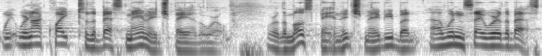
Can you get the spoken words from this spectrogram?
We, we're not quite to the best managed bay of the world. We're the most managed, maybe, but I wouldn't say we're the best.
